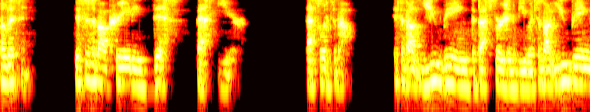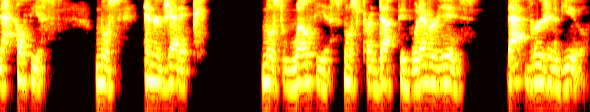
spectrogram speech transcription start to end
But listen, this is about creating this best year. That's what it's about. It's about you being the best version of you. It's about you being the healthiest, most energetic, most wealthiest, most productive, whatever it is, that version of you.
